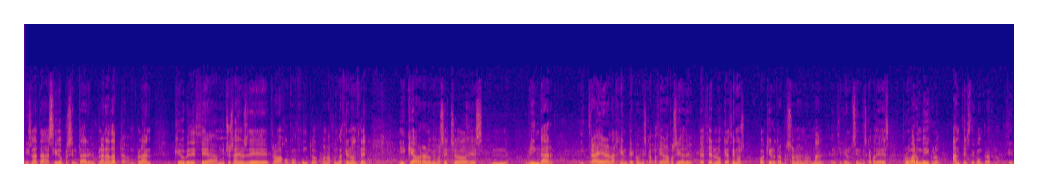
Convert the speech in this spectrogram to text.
Mislata, ha sido presentar el plan Adapta, un plan que obedece a muchos años de trabajo conjunto con la Fundación 11 y que ahora lo que hemos hecho es mm, brindar y traer a la gente con discapacidad la posibilidad de, hacer lo que hacemos cualquier otra persona normal, es decir, que sin discapacidad, es probar un vehículo antes de comprarlo. Es decir,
